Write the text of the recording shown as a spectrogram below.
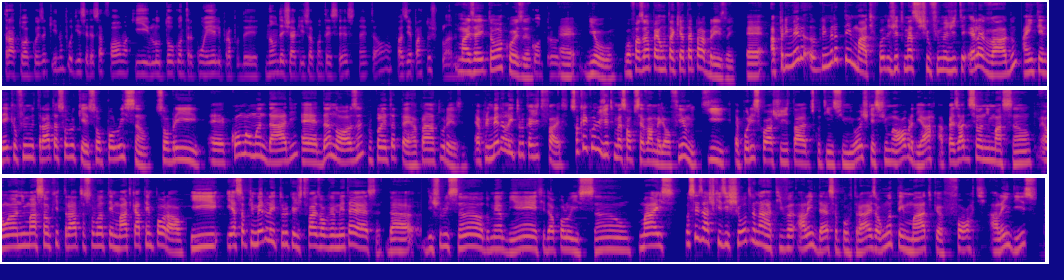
tratou a coisa que não podia ser dessa forma, que lutou contra com ele para poder não deixar que isso acontecesse, né? Então, fazia parte dos planos. Mas aí tem uma coisa, é, Diogo, vou fazer uma pergunta aqui até para Brisley. É, a primeira, a primeira temática, quando a gente começa a assistir o filme, a gente é levado a entender que o filme trata sobre o quê? Sobre poluição, sobre é, como a humanidade é danosa para o planeta Terra, para a natureza. É a primeira leitura que a gente faz. Só que aí quando a gente começa a observar melhor o filme, que é por isso que eu acho que a gente está discutindo esse filme hoje, que esse filme é uma obra de arte, apesar de ser uma animação, é uma animação que trata sobre uma temática atemporal. E, e essa primeira leitura que a gente faz, obviamente, é essa, da destruição do meio ambiente, da poluição. Mas vocês acham que existe outra narrativa além dessa por trás? Alguma temática forte além disso?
